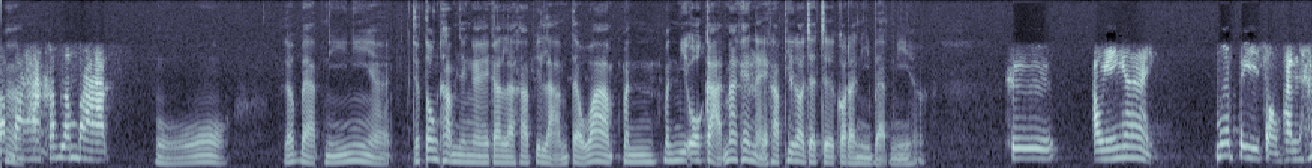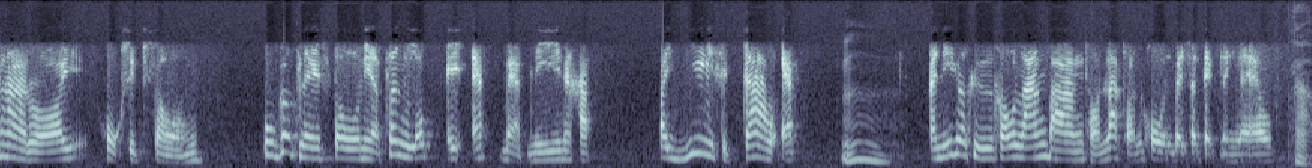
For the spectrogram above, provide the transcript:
ลำบากครับลำบากโอ้แล้วแบบนี้เนี่ยจะต้องทำยังไงกันล่ะครับ พี่หลาม แต่ว่ามันมันมีโอกาสมากแค่ไหนครับ ที่เราจะเจอกรณีแบบนี้ครับคือเอาง่ายๆ เมื่อปี 2562 Google Play Store เนี่ย เพิ่งลบไอแอปแบบนี้นะครับ ไป 29 แอปอืมอันนี้ก็คือเขาล้างบางถอนรากถอนโคนไปสเต็ปหนึ่งแล้วครับ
